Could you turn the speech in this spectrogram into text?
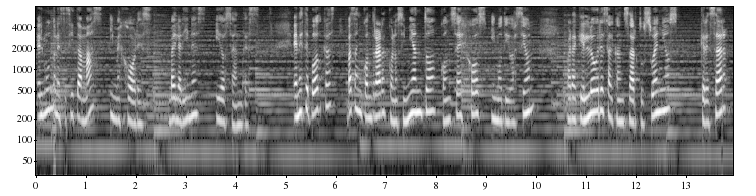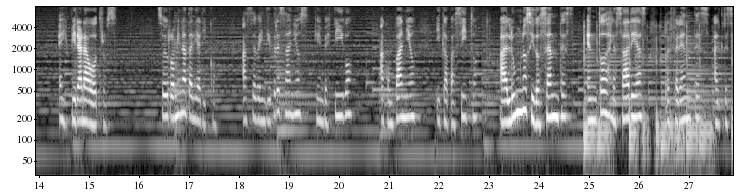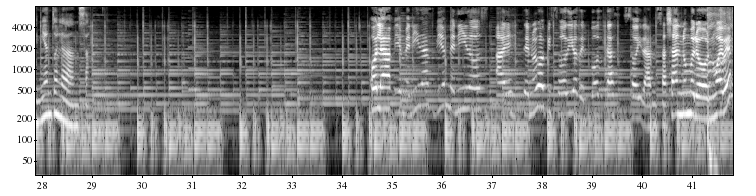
El mundo necesita más y mejores bailarines y docentes. En este podcast vas a encontrar conocimiento, consejos y motivación para que logres alcanzar tus sueños, crecer e inspirar a otros. Soy Romina Taliarico. Hace 23 años que investigo, acompaño y capacito a alumnos y docentes en todas las áreas referentes al crecimiento en la danza Hola, bienvenidas, bienvenidos a este nuevo episodio del podcast Soy Danza, ya el número 9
